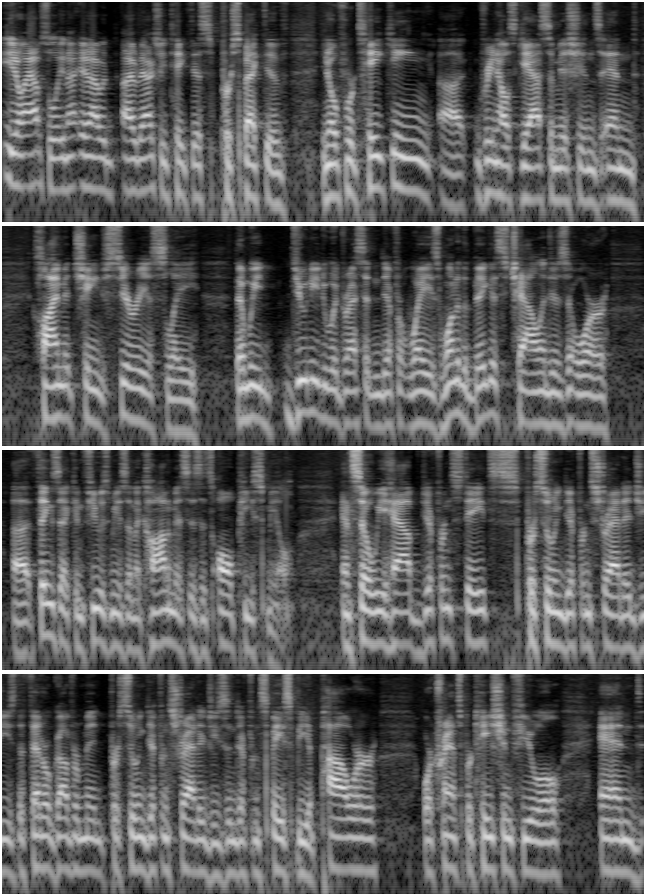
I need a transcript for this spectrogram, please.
You know, absolutely. And I, and I, would, I would actually take this perspective. You know, if we're taking uh, greenhouse gas emissions and climate change seriously, then we do need to address it in different ways. One of the biggest challenges or uh, things that confuse me as an economist is it's all piecemeal. And so we have different states pursuing different strategies, the federal government pursuing different strategies in different space, be it power or transportation fuel. And,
